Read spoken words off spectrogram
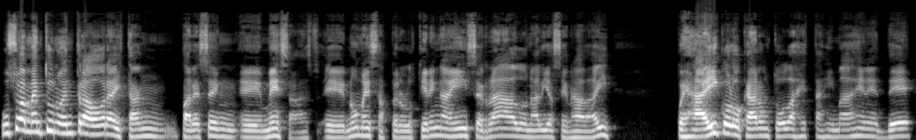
Usualmente uno entra ahora y están, parecen eh, mesas, eh, no mesas, pero los tienen ahí cerrados, nadie hace nada ahí. Pues ahí colocaron todas estas imágenes de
